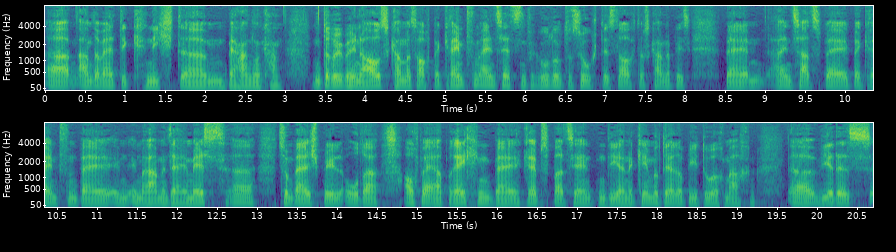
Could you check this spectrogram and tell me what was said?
äh, anderweitig nicht äh, behandeln kann. Und darüber hinaus kann man es auch bei Krämpfen einsetzen. Für gut untersucht ist auch das Cannabis bei Einsatz bei, bei Krämpfen bei, im, im Rahmen der MS äh, zum Beispiel oder auch bei Erbrechen bei Krebspatienten, die eine Chemotherapie durchmachen wird es,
